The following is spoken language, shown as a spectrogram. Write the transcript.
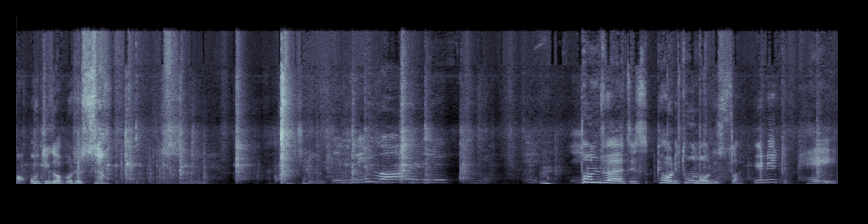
어 어디 가 버렸어? 자, Deliver. 돈 줘야지. 결이 돈 어디 있어? You need to pay.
